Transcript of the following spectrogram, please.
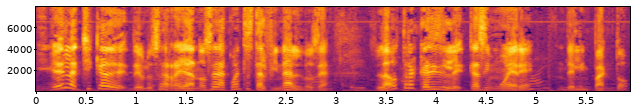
Y ve la chica de, blusa rayada, no se da cuenta hasta el final. O sea, la otra casi, casi muere del impacto.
